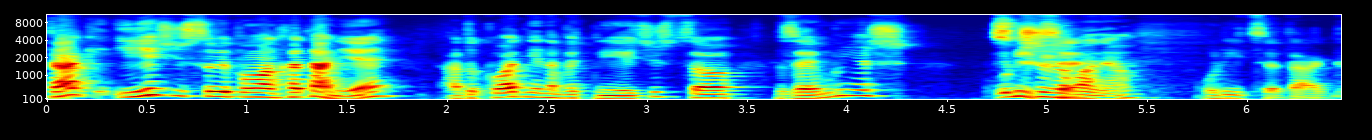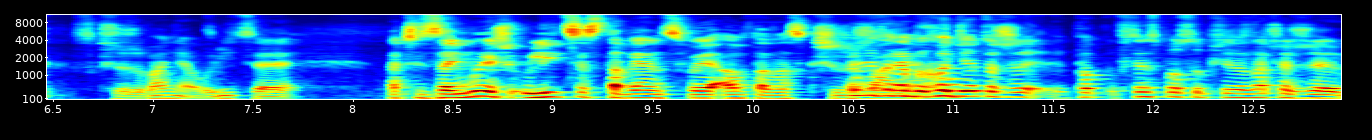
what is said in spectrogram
tak, i jeździsz sobie po Manhattanie, a dokładnie nawet nie jeździsz, co zajmujesz ulicę. Skrzyżowania. Ulice, tak. Skrzyżowania, ulice. Znaczy, zajmujesz ulicę, stawiając swoje auta na Znaczy, to jakby chodzi o to, że po, w ten sposób się zaznacza, że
